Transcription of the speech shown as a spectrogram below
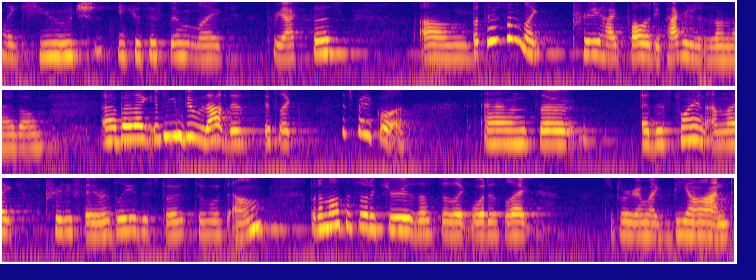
like huge ecosystem like React does. Um, but there's some like pretty high quality packages on there though. Uh, but like if you can do without this, it's like it's pretty cool. And so at this point, I'm like pretty favorably disposed towards Elm, but I'm also sort of curious as to like what is like to program like beyond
